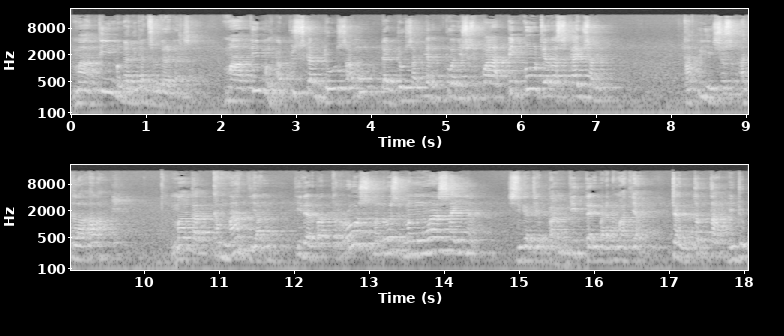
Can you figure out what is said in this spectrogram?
Mati menggantikan saudara dan saya. Mati menghapuskan dosamu dan dosamu yang Tuhan Yesus pikul di atas kayu salib. Tapi Yesus adalah Allah. Maka kematian tidak dapat terus menerus menguasainya sehingga dia bangkit daripada kematian dan tetap hidup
